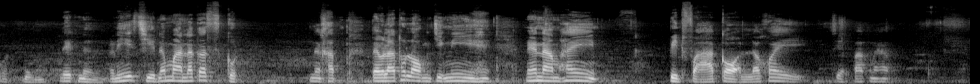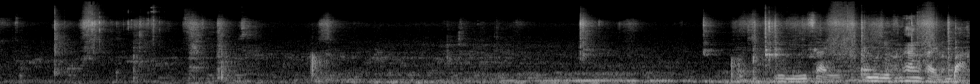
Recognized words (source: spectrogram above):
กดปุ่มเลขหนึ่งอันนี้ฉีดน้ำมันแล้วก็กดนะครับ แต่เวลาทดลองจริงนี่แนะนำให้ปิดฝาก่อนแล้วค่อยเสียบปลั๊กนะครับรุ่นนี้ใส่รุ่นนี้ค่อนข้างใส่ลำบาก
